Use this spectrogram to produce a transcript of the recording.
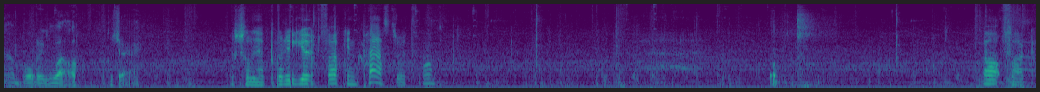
Not bowling well. Sure. Actually, a pretty good fucking pass to it, huh? Oh fuck.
